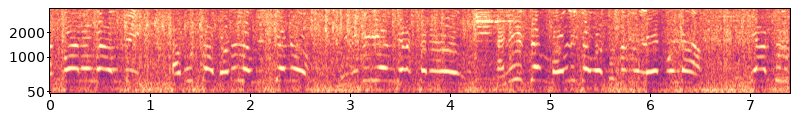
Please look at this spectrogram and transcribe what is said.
అధ్వానంగా ఉంది. ప్రభుత్వ బడుల విద్యను నిర్వీర్యం చేస్తున్నారు. కనీసం మౌలిక వసతులు లేకుండా విద్యార్థులు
